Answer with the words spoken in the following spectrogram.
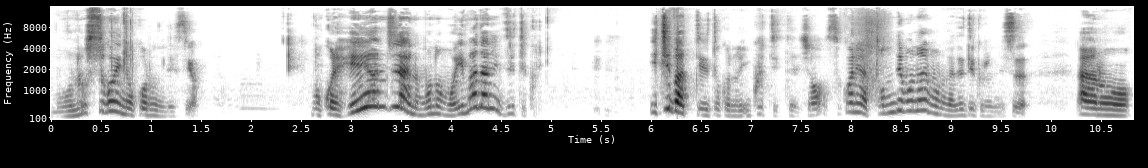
ものすごい残るんですよ。もうこれ平安時代のものも未だに出てくる。市場っていうところに行くって言ったでしょ？そこにはとんでもないものが出てくるんです。あの、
